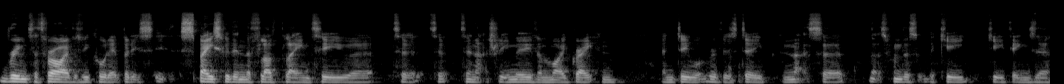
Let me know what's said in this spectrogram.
room to thrive, as we call it, but it's, it's space within the floodplain to, uh, to, to, to, naturally move and migrate and, and do what rivers do. And that's, uh, that's one of the, sort of the key, key things there.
